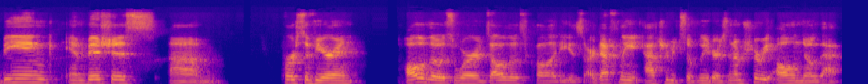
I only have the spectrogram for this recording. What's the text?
being ambitious um, perseverant all of those words all of those qualities are definitely attributes of leaders and i'm sure we all know that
